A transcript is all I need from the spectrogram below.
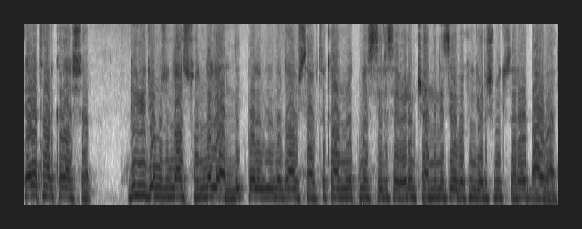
Evet arkadaşlar bir videomuzun daha sonuna geldik. Böyle bir videoda daha bir kalmayı unutmayın. Seviyorum. Kendinize iyi bakın. Görüşmek üzere. Bay bay.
